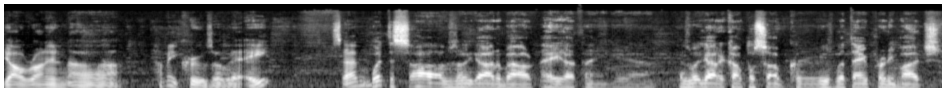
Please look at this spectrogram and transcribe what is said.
Y'all running? uh How many crews over there? Eight, seven? With the subs, we got about eight, I think. Yeah, because we got a couple sub crews, but they pretty much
